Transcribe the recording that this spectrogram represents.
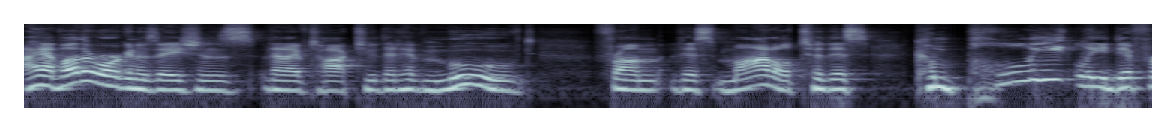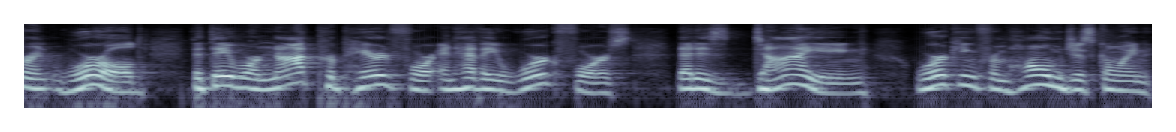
I have other organizations that I've talked to that have moved from this model to this completely different world that they were not prepared for and have a workforce that is dying, working from home, just going,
